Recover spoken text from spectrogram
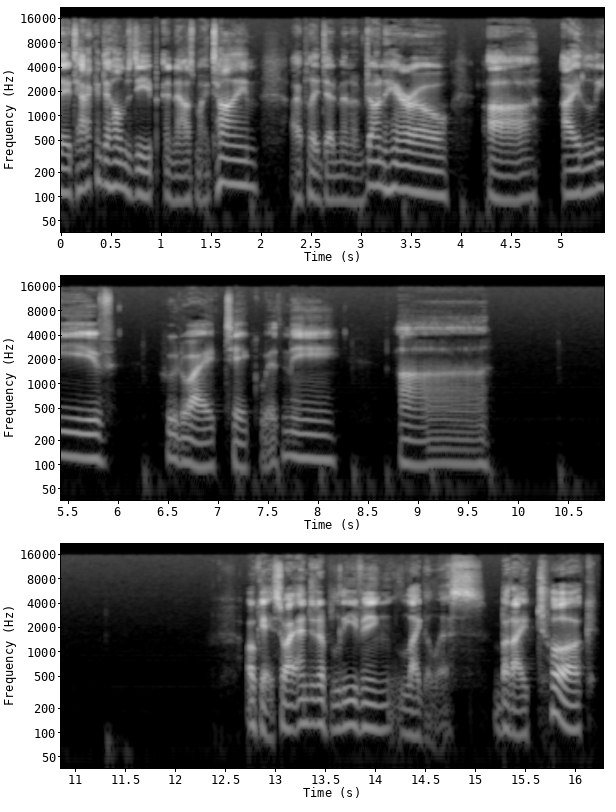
they attack into Helm's Deep, and now's my time. I play Dead Men of Dunharrow. Uh, I leave. Who do I take with me? Uh, okay, so I ended up leaving Legolas, but I took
